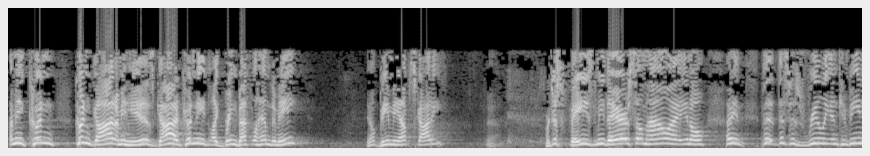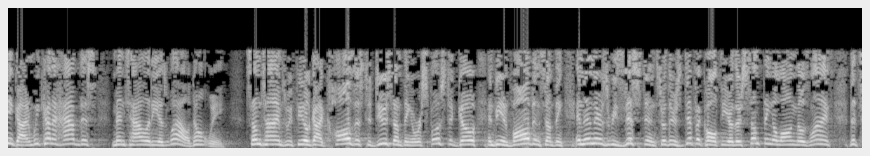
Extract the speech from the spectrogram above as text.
I mean, couldn't, couldn't God, I mean, He is God, couldn't He like bring Bethlehem to me? You know, beam me up, Scotty. Yeah. Or just phased me there somehow. I, you know, I mean, th- this is really inconvenient, God. And we kind of have this mentality as well, don't we? Sometimes we feel God calls us to do something or we're supposed to go and be involved in something and then there's resistance or there's difficulty or there's something along those lines that's,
